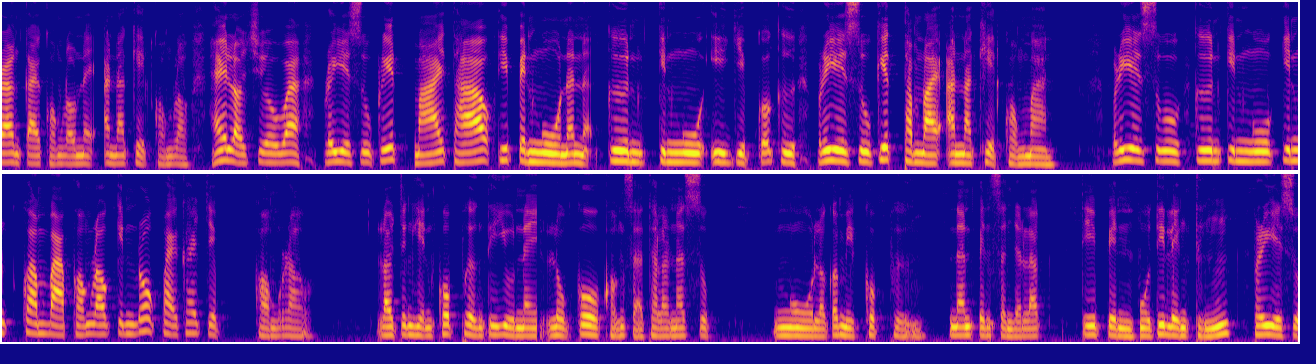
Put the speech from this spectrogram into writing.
ร่างกายของเราในอาณาเขตของเรา ให้เราเชื่อว่าพระเยซูคริสต์ไม้เท้าที่เป็นงูนั่นน่ะกืนกินงูอียิปต์ก็คือพระเยซูคริสต์ทำลายอาณาเขตของมัน พระเยซูกืนกินงูกินความบาปของเรากินโรคภัยไข้เจ็บของเรา เราจึงเห็นคบเพลิงที่อยู่ในโลโก้ของสาธารณสุข งูเราก็มีคบเพลิง นั้นเป็นสัญลักษณ์ ที่เป็นงูที่เล็งถึงพระเยซู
